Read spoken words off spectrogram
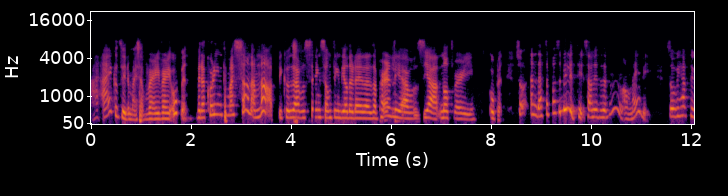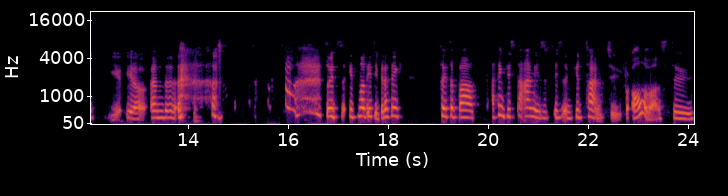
I, I consider myself very, very open. But according to my son, I'm not because I was saying something the other day that apparently I was, yeah, not very open. So, and that's a possibility. So I need to hmm, or maybe. So we have to, you, you know, and uh, so it's it's not easy but i think so it's about i think this time is is a good time to for all of us to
